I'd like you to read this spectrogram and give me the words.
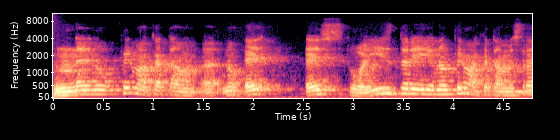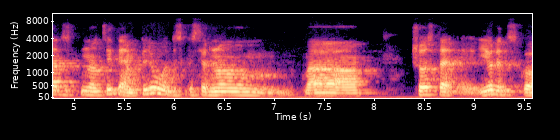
Nē, nu, pirmkārt, nu, es, es to izdarīju. Nu, pirmkārt, es redzu no citiem kļūdas, kas ir. Nu, uh, šos juridisko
